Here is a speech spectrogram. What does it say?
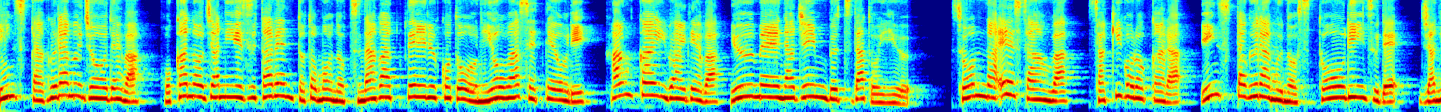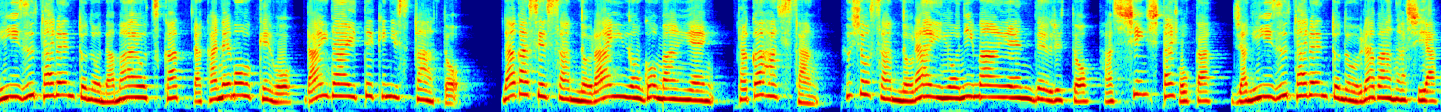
インスタグラム上では、他のジャニーズタレントともの繋がっていることを匂わせており、ファン界隈では有名な人物だという。そんな A さんは、先頃からインスタグラムのストーリーズで、ジャニーズタレントの名前を使った金儲けを大々的にスタート。長瀬さんの LINE を5万円、高橋さん、不書さんの LINE を2万円で売ると発信したほか、ジャニーズタレントの裏話や、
